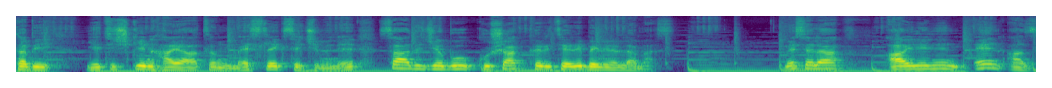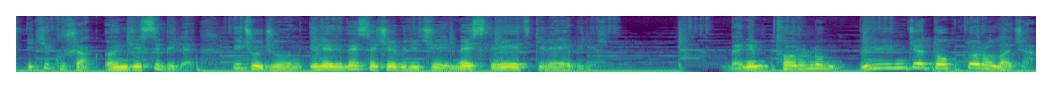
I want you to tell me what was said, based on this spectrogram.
Tabi yetişkin hayatın meslek seçimini sadece bu kuşak kriteri belirlemez. Mesela ailenin en az iki kuşak öncesi bile bir çocuğun ileride seçebileceği mesleği etkileyebilir. Benim torunum büyüyünce doktor olacak.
